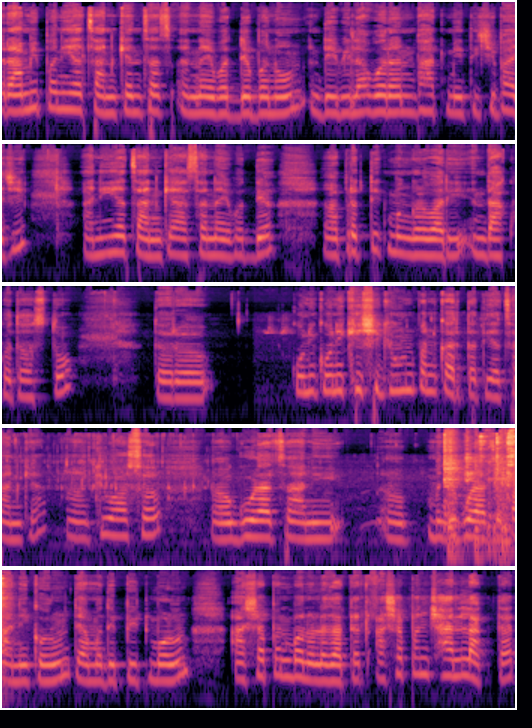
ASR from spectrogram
तर आम्ही पण या चाणक्यांचाच नैवेद्य बनवून देवीला वरण भात मेथीची भाजी आणि या चाणक्या असा नैवेद्य प्रत्येक मंगळवारी दाखवत असतो. तर कोणी कोणी खिशी घेऊन पण करतात या चाणक्या किंवा असं गुळाचं आणि म्हणजे गुळाचं पाणी करून त्यामध्ये पीठ मळून अशा पण बनवल्या जातात. अशा पण छान लागतात.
